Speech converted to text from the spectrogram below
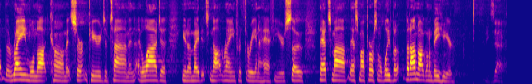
the rain will not come at certain periods of time, and Elijah, you know, made it not rain for three and a half years. So that's my that's my personal belief. But but I'm not going to be here. Exactly.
